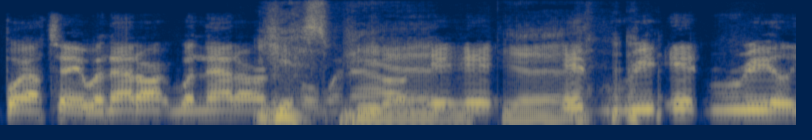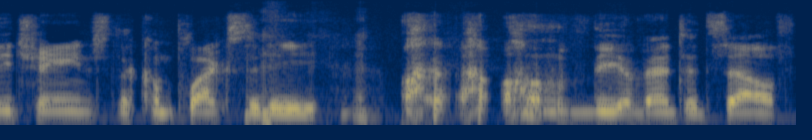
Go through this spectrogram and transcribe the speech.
boy, I'll tell you when that when that article ESPN, went out, it it yeah. it, re, it really changed the complexity of the event itself.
